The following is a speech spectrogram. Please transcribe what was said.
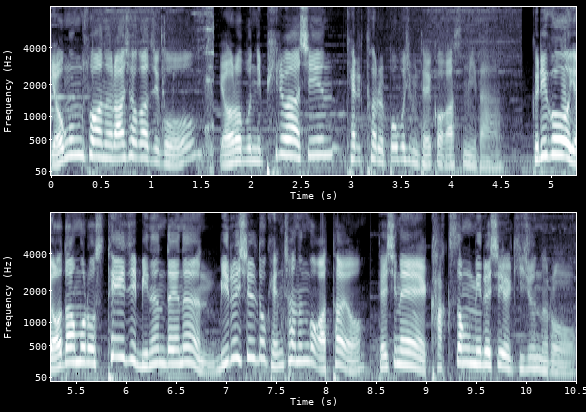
영웅 소환을 하셔가지고 여러분이 필요하신 캐릭터를 뽑으시면 될 것 같습니다. 그리고 여담으로 스테이지 미는 데는 미르실도 괜찮은 것 같아요. 대신에 각성 미르실 기준으로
